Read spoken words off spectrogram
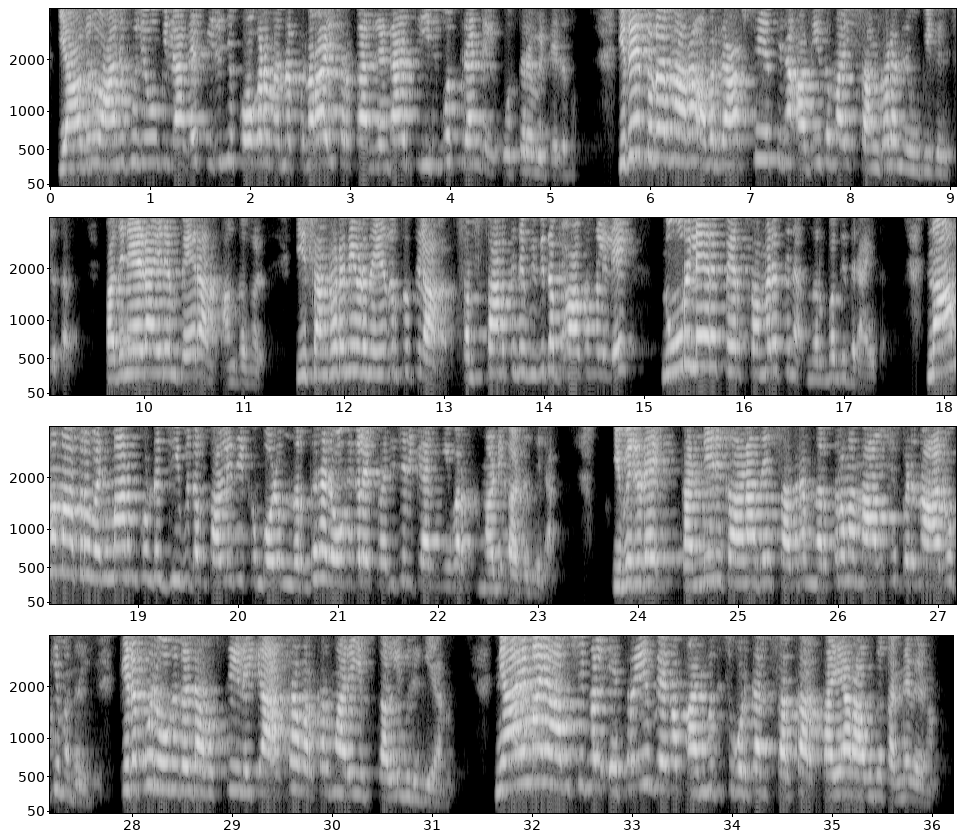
യാതൊരു ആനുകൂല്യവും ഇല്ലാതെ പിരിഞ്ഞു പോകണമെന്ന് പിണറായി സർക്കാർ രണ്ടായിരത്തി ഇരുപത്തിരണ്ടിൽ ഉത്തരവിട്ടിരുന്നു. ഇതേ തുടർന്നാണ് അവർ രാഷ്ട്രീയത്തിന് അതീതമായി സംഘടന രൂപീകരിച്ചത്. പതിനേഴായിരം പേരാണ് അംഗങ്ങൾ. ഈ സംഘടനയുടെ നേതൃത്വത്തിലാണ് സംസ്ഥാനത്തിന്റെ വിവിധ ഭാഗങ്ങളിലെ നൂറിലേറെ പേർ സമരത്തിന് നിർബന്ധിതരായത്. നാമമാത്ര വരുമാനം കൊണ്ട് ജീവിതം തള്ളി നീക്കുമ്പോഴും നിർധന രോഗികളെ പരിചരിക്കാൻ ഇവർ മടി കാട്ടുന്നില്ല ഇവരുടെ കണ്ണീര് കാണാതെ സമരം നിർത്തണമെന്ന് ആവശ്യപ്പെടുന്ന ആരോഗ്യമന്ത്രി കിടപ്പ് രോഗികളുടെ അവസ്ഥയിലേക്ക് ആശാ വർക്കർമാരെയും തള്ളിവിടുകയാണ്. ന്യായമായ ആവശ്യങ്ങൾ എത്രയും വേഗം അനുവദിച്ചു കൊടുക്കാൻ സർക്കാർ തയ്യാറാവുക തന്നെ വേണം.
